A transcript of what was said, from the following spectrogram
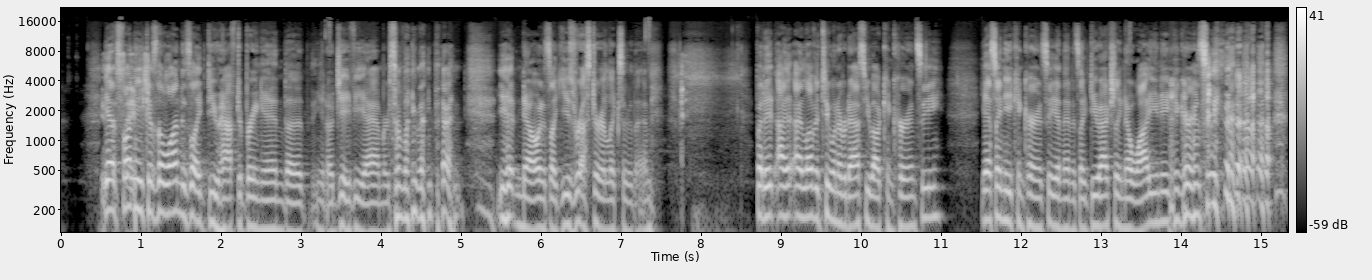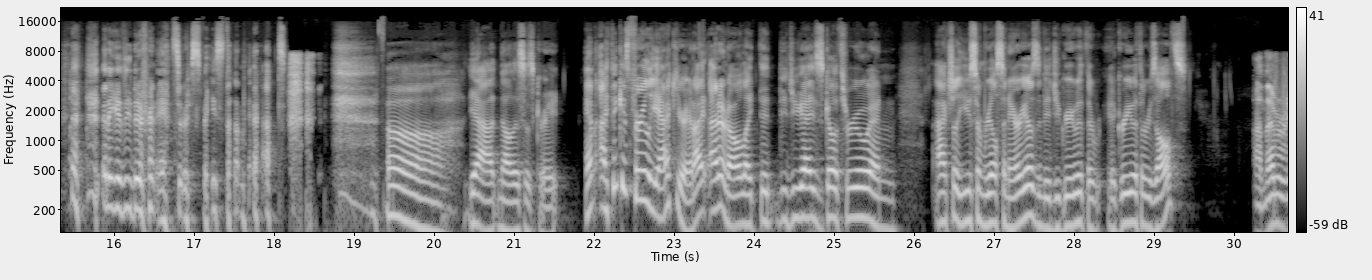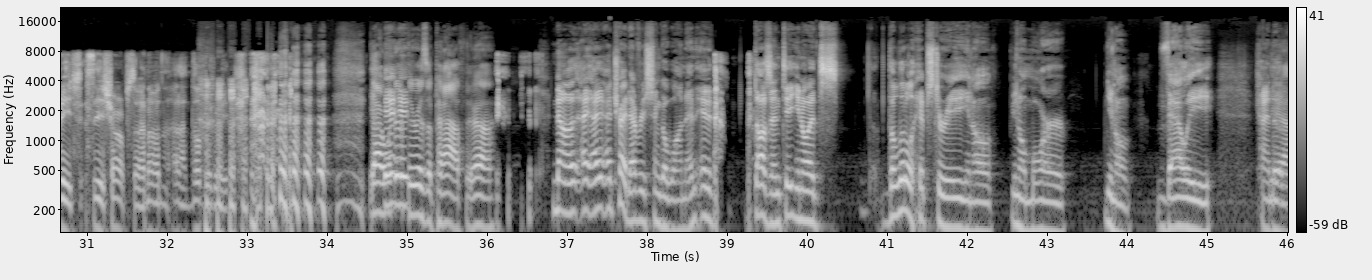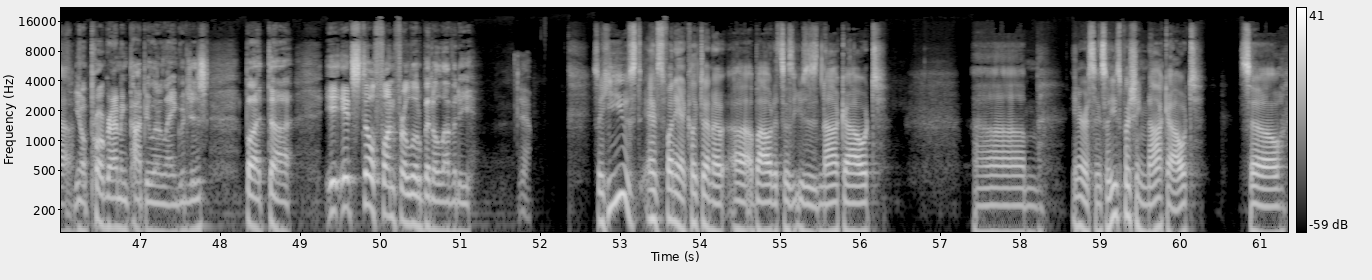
It's yeah, it's funny because the one is like, do you have to bring in the you know JVM or something like that? You hit no, and it's like use Rust or Elixir then. But it, I, I love it too. Whenever it asks you about concurrency, yes, I need concurrency, and then it's like, do you actually know why you need concurrency? and it gives you different answers based on that. oh yeah, no, this is great, and I think it's fairly accurate. I I don't know, like did did you guys go through and actually use some real scenarios, and did you agree with the agree with the results? I never reached C sharp, so I don't, I don't agree. yeah, I wonder it, if there is a path. Yeah. No, I, I tried every single one, and it doesn't. It, you know, it's the little hipstery, you know, you know, more, you know, valley kind yeah. of, you know, programming popular languages, but uh, it, it's still fun for a little bit of levity. Yeah. So he used. It's funny. I clicked on a, uh, about. It says it uses knockout. Um Interesting. So he's pushing knockout. So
